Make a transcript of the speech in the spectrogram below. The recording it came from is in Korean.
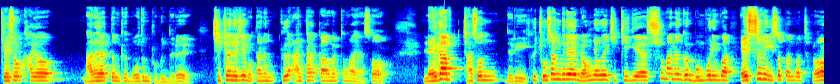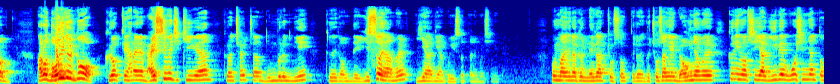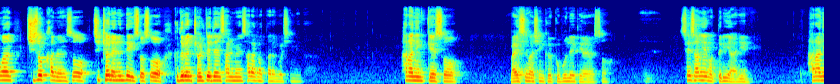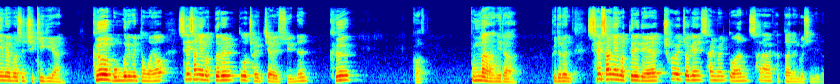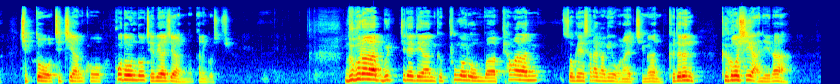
계속하여 말하였던 그 모든 부분들을 지켜내지 못하는 그 안타까움을 통하여서 레갑 자손들이 그 조상들의 명령을 지키기 위해 수많은 그 몸부림과 애씀이 있었던 것처럼 바로 너희들도 그렇게 하나님의 말씀을 지키기 위한 그런 철저한 몸부림이 그 가운데 있어야 함을 이야기하고 있었다는 것입니다. 뿐만 아니라 그 레갑 족속들은 그 조상의 명령을 끊임없이 약 250년 동안 지속하면서 지켜내는 데 있어서 그들은 절대된 삶을 살아갔다는 것입니다. 하나님께서 말씀하신 그 부분에 대하여서 세상의 것들이 아닌 하나님의 것을 지키기 위한 그 몸부림을 통하여 세상의 것들을 또 절제할 수 있는 그 것 뿐만 아니라 그들은 세상의 것들에 대해 초월적인 삶을 또한 살아갔다는 것입니다. 집도 짓지 않고 포도원도 재배하지 않았다는 것이죠. 누구나 물질에 대한 그 풍요로움과 평안함 속에 살아가기 원하였지만 그들은 그것이 아니라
